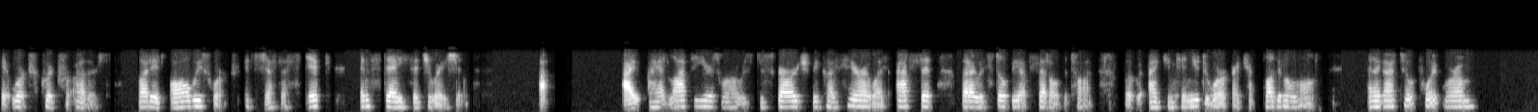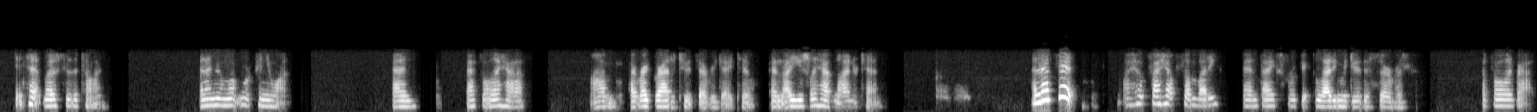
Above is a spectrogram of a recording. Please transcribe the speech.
It works quick for others, but it always works. It's just a stick and stay situation. I, I had lots of years where I was discouraged because here I was abstinent, but I would still be upset all the time. But I continued to work. I kept plugging along, and I got to a point where I'm content most of the time. And I mean, what more can you want? And that's all I have. Um, I write gratitudes every day too, and I usually have nine or ten. And that's it. I hope I help somebody, and thanks for letting me do this service. That's all I got.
